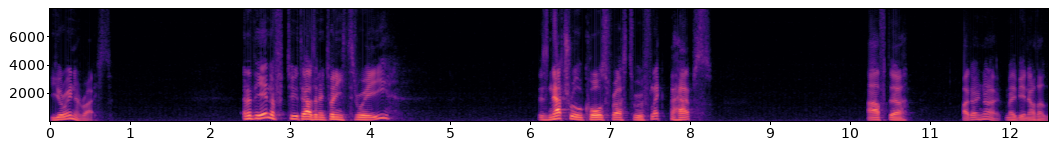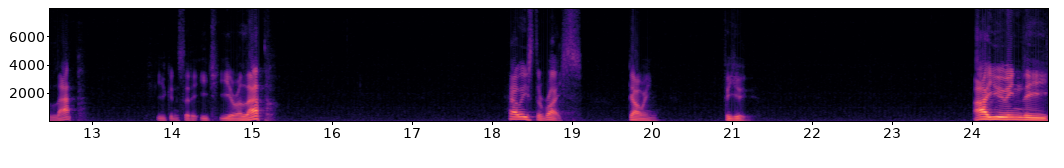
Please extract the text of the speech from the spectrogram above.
You're in a race. And at the end of 2023, there's natural cause for us to reflect perhaps after, I don't know, maybe another lap, if you consider each year a lap, how is the race going for you? Are you in the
